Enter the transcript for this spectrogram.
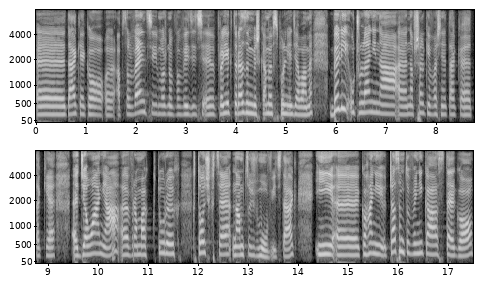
e, tak jako e, absolwenci, można powiedzieć, e, projektu Razem Mieszkamy, Wspólnie Działamy, byli uczuleni na, na wszelkie właśnie tak, takie działania, w ramach których ktoś chce nam coś wmówić, tak? I kochani, czasem to wynika z tego,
